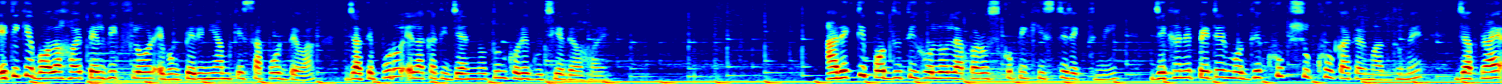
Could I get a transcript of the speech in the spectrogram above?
এটিকে বলা হয় পেলভিক ফ্লোর এবং পেরিনিয়ামকে সাপোর্ট দেওয়া, যাতে পুরো এলাকাটি যেন নতুন করে গুছিয়ে দেওয়া হয়। আরেকটি পদ্ধতি হল ল্যাপারোস্কোপিক হিস্টেরেক্টমি যেখানে পেটের মধ্যে খুব সূক্ষ্ম কাটার মাধ্যমে যা প্রায়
